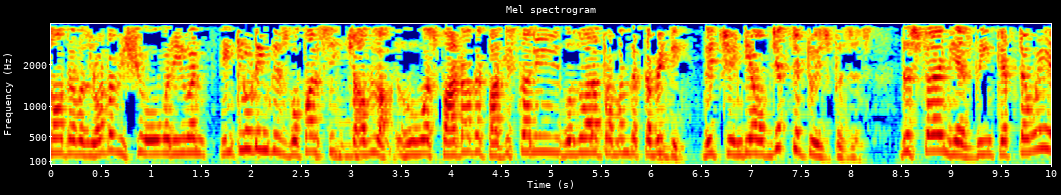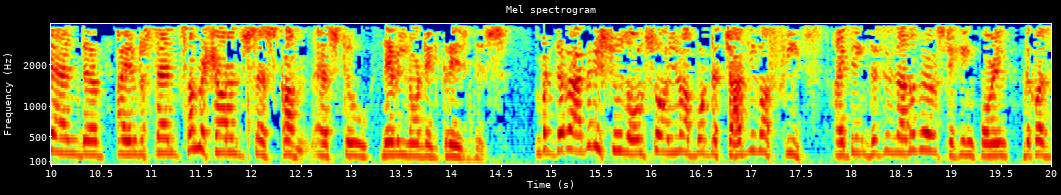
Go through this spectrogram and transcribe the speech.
saw there was a lot of issue over even including this Gopal Singh mm-hmm. Chawla who was part of the Pakistani Gurdwara Prabandhak Committee which India objected to his presence. This time he has been kept away and uh, I understand some assurance has come as to they will not increase this. But there are other issues also, you know, about the charging of fees. I think this is another sticking point because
